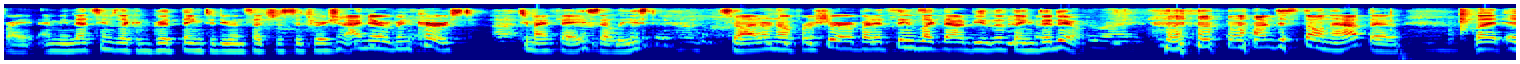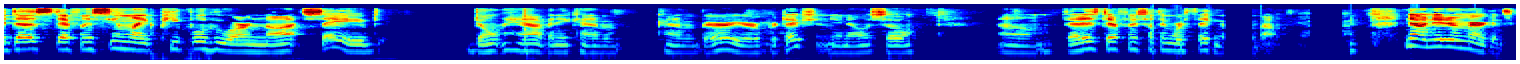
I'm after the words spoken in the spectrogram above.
Right? I mean, that seems like a good thing to do in such a situation. I've never been cursed, Uh, to my face at least, so I don't know for sure, but it seems like that would be the thing to do. Right. I'm just throwing that out there. But it does definitely seem like people who are not saved don't have any kind of a kind of a barrier or protection, you know. So um, that is definitely something worth thinking about. Now, Native Americans.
